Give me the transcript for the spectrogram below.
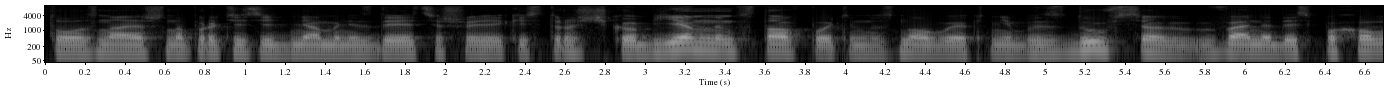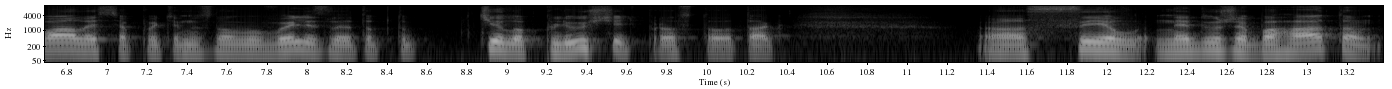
То, знаєш, на протязі дня мені здається, що я якийсь трошечки об'ємним став, потім знову як ніби здувся, вени десь поховалися, потім знову вилізли. Тобто тіло плющить просто отак. Сил не дуже багато.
